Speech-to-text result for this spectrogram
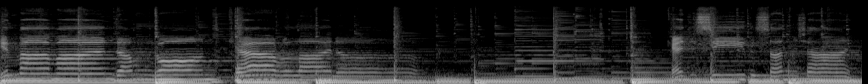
In my mind, I'm gone to Carolina. Can't you see the sunshine?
